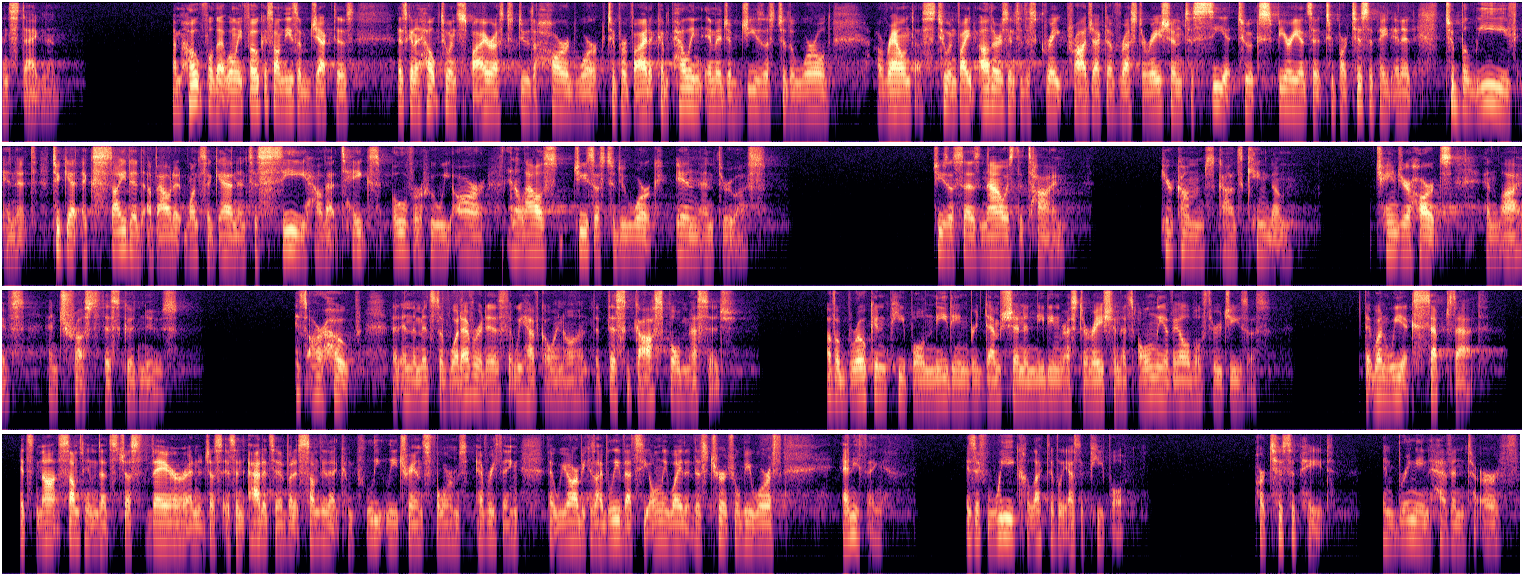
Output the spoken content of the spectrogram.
and stagnant. I'm hopeful that when we focus on these objectives, it's going to help to inspire us to do the hard work, to provide a compelling image of Jesus to the world around us, to invite others into this great project of restoration, to see it, to experience it, to participate in it, to believe in it, to get excited about it once again, and to see how that takes over who we are and allows Jesus to do work in and through us. Jesus says, Now is the time. Here comes God's kingdom. Change your hearts and lives and trust this good news. It's our hope that in the midst of whatever it is that we have going on, that this gospel message of a broken people needing redemption and needing restoration that's only available through Jesus, that when we accept that, it's not something that's just there and it just is an additive, but it's something that completely transforms everything that we are because I believe that's the only way that this church will be worth anything is if we collectively as a people participate in bringing heaven to earth,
